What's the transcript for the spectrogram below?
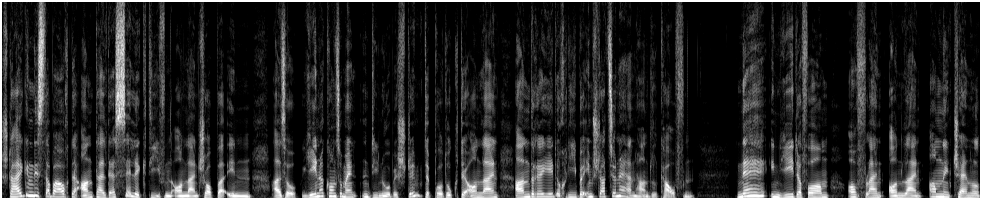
Steigend ist aber auch der Anteil der selektiven Online-ShopperInnen, also jener Konsumenten, die nur bestimmte Produkte online, andere jedoch lieber im stationären Handel kaufen. Nähe in jeder Form, offline, online, omnichannel,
